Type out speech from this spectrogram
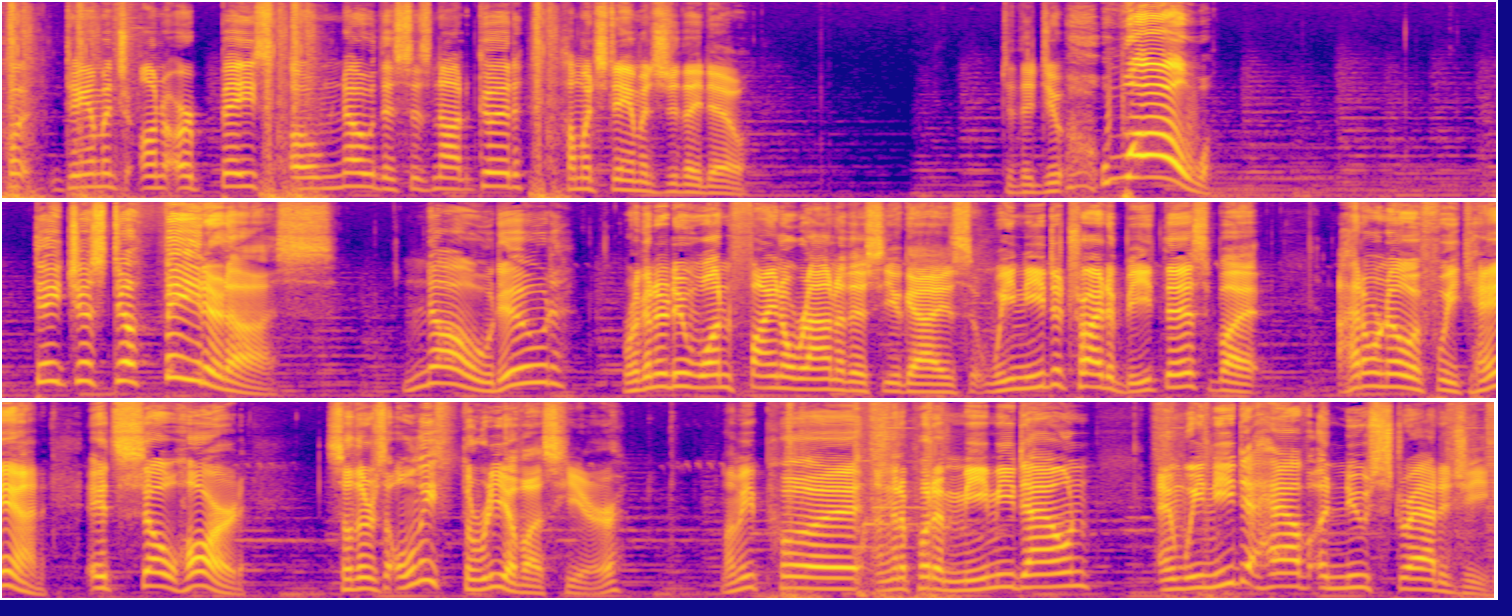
put damage on our base. Oh no, this is not good. How much damage do they do? Do they do- Whoa! They just defeated us! No, dude. We're gonna do one final round of this, you guys. We need to try to beat this, but I don't know if we can. It's so hard. So there's only three of us here. Let me put... I'm gonna put a Mimi down. And we need to have a new strategy.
